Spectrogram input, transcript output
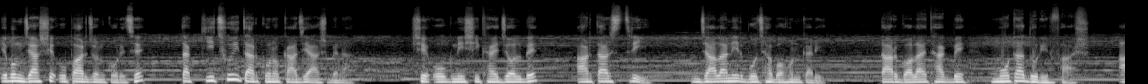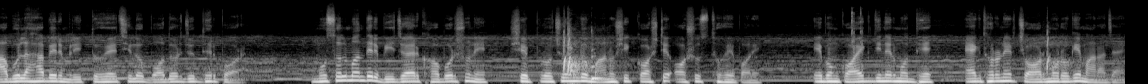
এবং যা সে উপার্জন করেছে, তা কিছুই তার কোনো কাজে আসবে না। সে অগ্নিশিখায় জ্বলবে, আর তার স্ত্রী, জ্বালানির বোঝা বহনকারী, তার গলায় থাকবে মোটা দড়ির ফাঁস। আবুল আহাবের মৃত্যু হয়েছিল বদর যুদ্ধের পর। মুসলমানদের বিজয়ের খবর শুনে সে প্রচণ্ড মানসিক কষ্টে অসুস্থ হয়ে পড়ে এবং কয়েকদিনের মধ্যে এক ধরনের চর্মরোগে মারা যায়।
